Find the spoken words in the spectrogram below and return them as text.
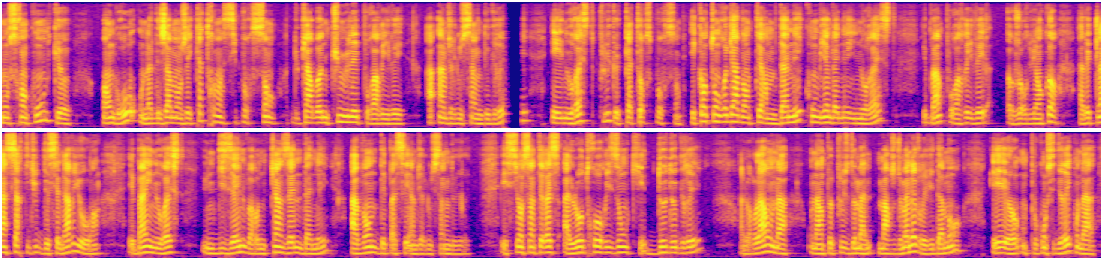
on se rend compte que, en gros, on a déjà mangé 86% du carbone cumulé pour arriver à 1,5 degré et il nous reste plus que 14%. Et quand on regarde en termes d'années, combien d'années il nous reste, eh ben, pour arriver aujourd'hui encore, avec l'incertitude des scénarios, hein, eh ben, il nous reste une dizaine, voire une quinzaine d'années avant de dépasser 1,5 degré. Et si on s'intéresse à l'autre horizon qui est 2 degrés, alors là, on a, un peu plus de marge de manœuvre, évidemment, et euh, on peut considérer qu'on a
